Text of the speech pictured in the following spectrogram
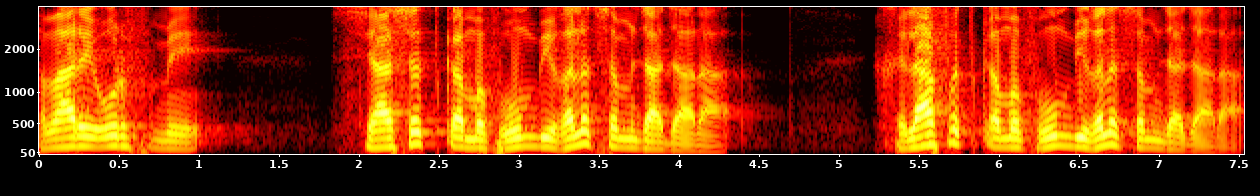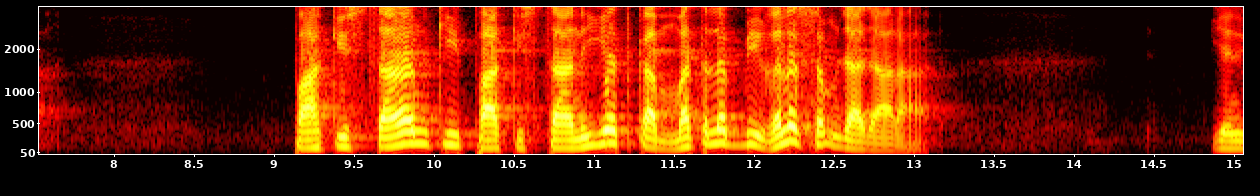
हमारे उर्फ़ में सियासत का मफहूम भी गलत समझा जा रहा, खिलाफत का मफहूम भी गलत समझा जा रहा, पाकिस्तान की पाकिस्तानियत का मतलब भी गलत समझा जा रहा। यानी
